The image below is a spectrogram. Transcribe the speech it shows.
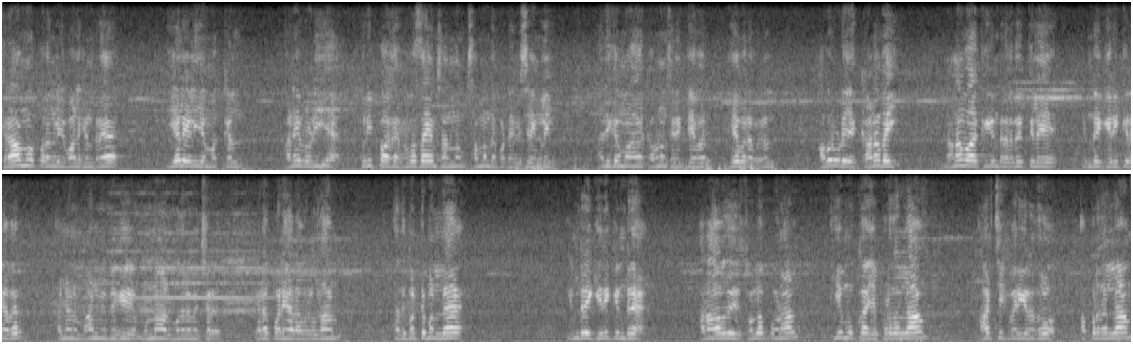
கிராமப்புறங்களில் வாழ்கின்ற ஏழை எளிய மக்கள் அனைவருடைய குறிப்பாக விவசாயம் சம்பந்தம் சம்பந்தப்பட்ட விஷயங்களில் அதிகமாக கவனம் செலுத்தியவர் தேவர் அவர்கள். அவருடைய கனவை நனவாக்குகின்ற விதத்திலே இன்றைக்கு இருக்கிறவர் அண்ணன் மாண்புமிகு முன்னாள் முதலமைச்சர் எடப்பாடியார் அவர்கள்தான். அது மட்டுமல்ல இன்றைக்கு இருக்கின்ற அதாவது சொல்லப்போனால் திமுக எப்பொழுதெல்லாம் ஆட்சிக்கு வருகிறதோ அப்பொழுதெல்லாம்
